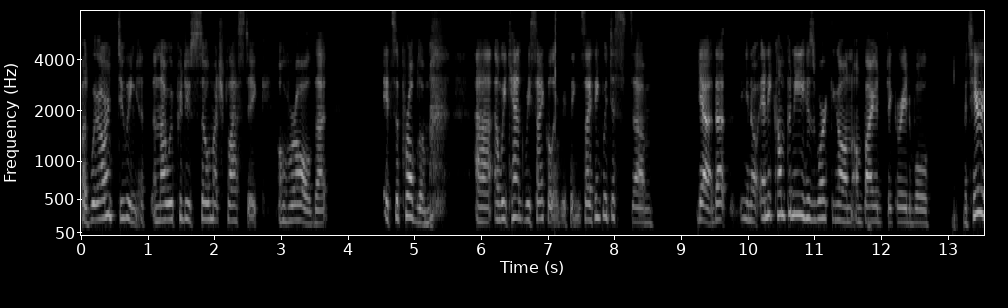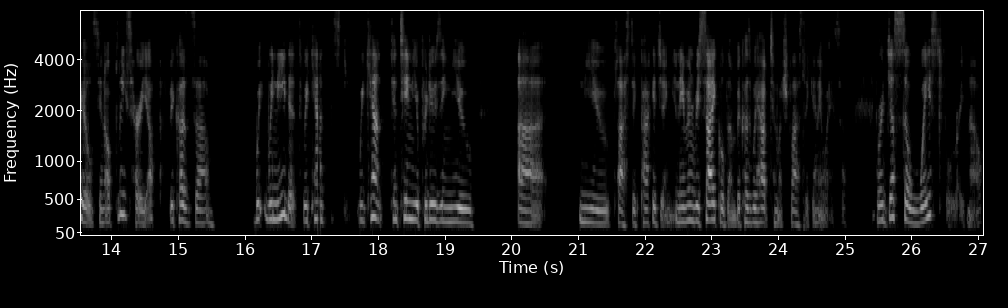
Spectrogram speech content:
but we aren't doing it. And now we produce so much plastic overall that it's a problem, uh, and we can't recycle everything. So I think we just, um, yeah, that you know, any company who's working on on biodegradable materials, you know, please hurry up because um, we we need it. We can't we can't continue producing new uh, new plastic packaging and even recycle them because we have too much plastic anyway. So we're just so wasteful right now.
